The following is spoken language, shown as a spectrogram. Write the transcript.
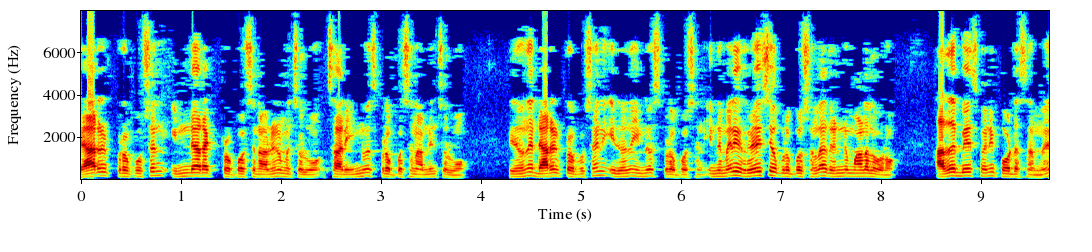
டைரக்ட் ப்ரொபோஷன் இன்டைரக்ட் ப்ரொபோஷன் அப்படின்னு நம்ம சொல்லுவோம். சாரி இன்வெஸ்ட் ப்ரொபோஷன் அப்படின்னு சொல்லுவோம். இது வந்து டைரக்ட் ப்ரொபோஷன் இது வந்து இன்வெஸ்ட் ப்ரொபோஷன் இந்த மாதிரி ரேஷியோ ப்ரொபோஷனில் ரெண்டு மாடல் வரும். அதை பேஸ் பண்ணி போட்ட சம்மு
